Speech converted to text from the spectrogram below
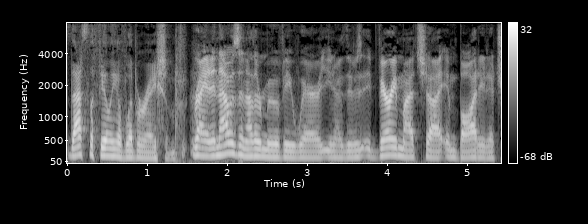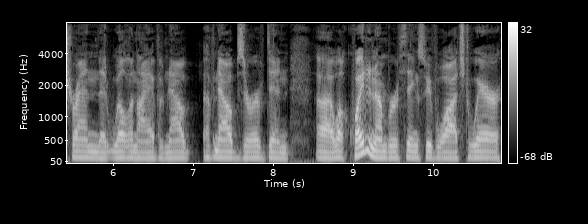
that's the feeling of liberation Right, and that was another movie where you know there was, it very much uh, embodied a trend that Will and I have now have now observed in uh, well quite a number of things we've watched where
